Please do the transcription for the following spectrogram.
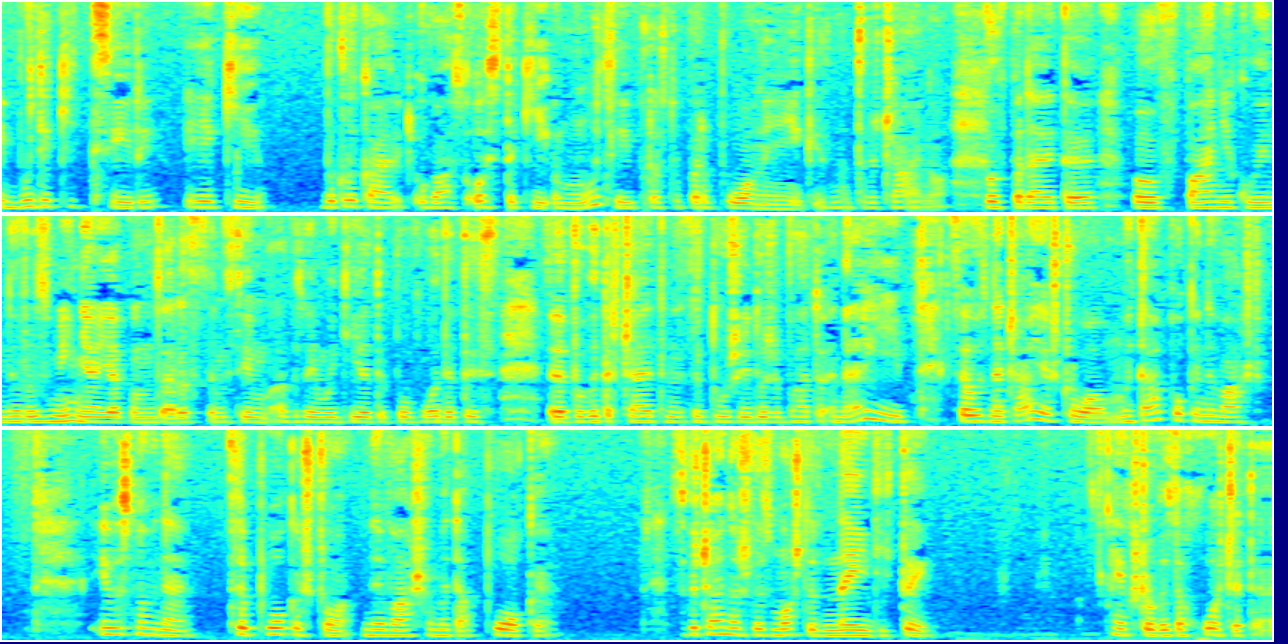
І будь-які цілі, які викликають у вас ось такі емоції, просто переповнені, якісь надзвичайно. Ви впадаєте е, в паніку і нерозуміння, як вам зараз цим всім взаємодіяти, поводитись. Е, ви витрачаєте на це дуже і дуже багато енергії. Це означає, що мета поки не ваша. І основне, це поки що не ваша мета, поки. Звичайно ж, ви зможете до неї дійти якщо ви захочете.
